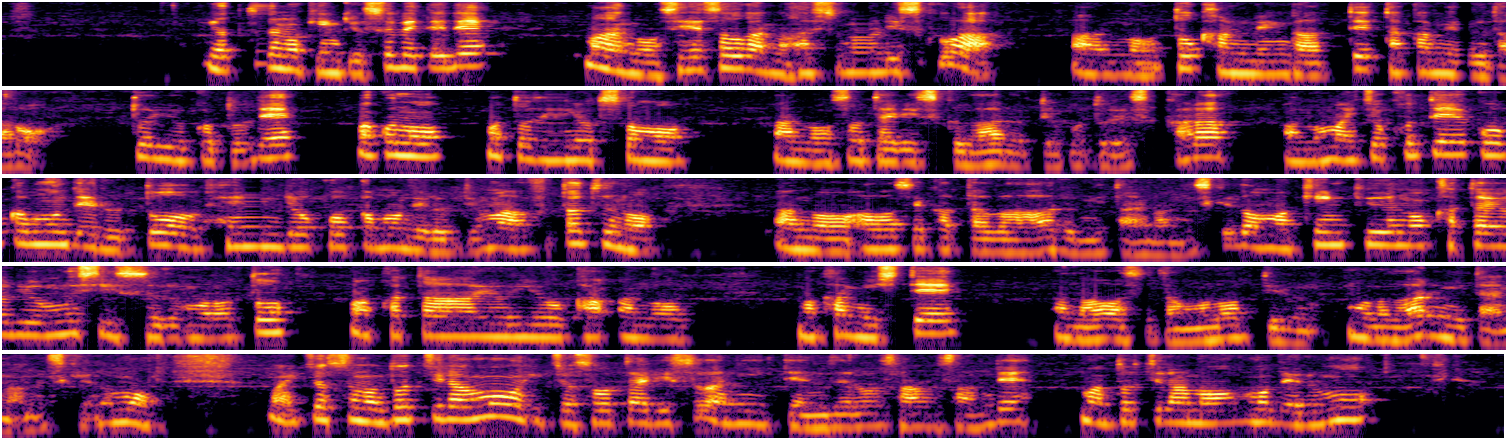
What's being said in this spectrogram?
4つの研究すべてで、まあ、あの、精巣がんの発症のリスクは、あの、と関連があって高めるだろうということで、まあ、この、まあ、当然4つとも、あの、相対リスクがあるということですから、あの、まあ、一応固定効果モデルと変量効果モデルっていう、まあ、2つの、あの合わせ方があるみたいなんですけど、まあ、研究の偏りを無視するものと、まあ、偏りをかあの、まあ、加味してあの合わせたものっていうものがあるみたいなんですけれども、まあ、一応そのどちらも一応相対リスは2.033で、まあ、どちらのモデルも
